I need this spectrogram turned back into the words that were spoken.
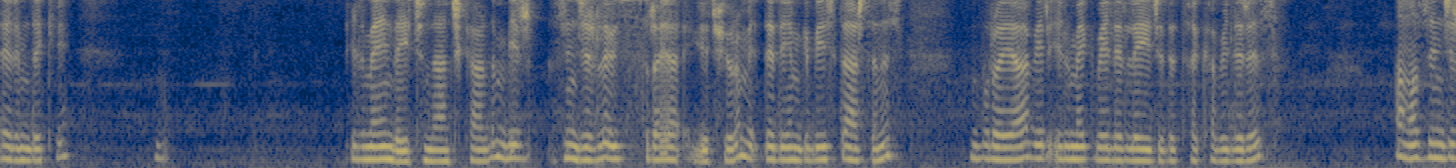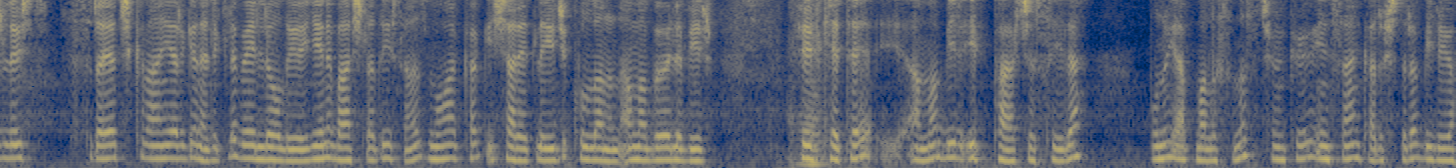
elimdeki ilmeğin de içinden çıkardım. Bir zincirle üst sıraya geçiyorum. Dediğim gibi isterseniz buraya bir ilmek belirleyici de takabiliriz. Ama zincirle üst sıraya çıkılan yer genellikle belli oluyor. Yeni başladıysanız muhakkak işaretleyici kullanın ama böyle bir firkete ama bir ip parçasıyla bunu yapmalısınız. Çünkü insan karıştırabiliyor.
